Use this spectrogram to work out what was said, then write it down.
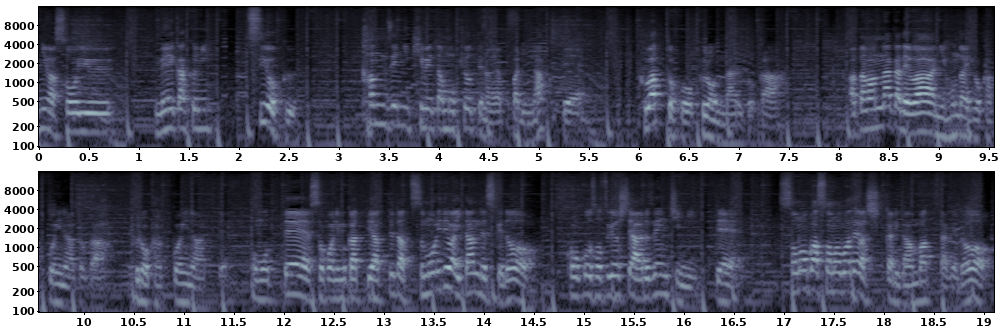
にはそういう明確に強く完全に決めた目標っていうのはやっぱりなくてふわっとこうプロになるとか頭の中では日本代表かっこいいなとかプロかっこいいなって思ってそこに向かってやってたつもりではいたんですけど高校卒業してアルゼンチンに行ってその場その場ではしっかり頑張ってたけど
